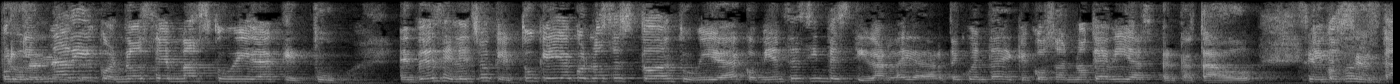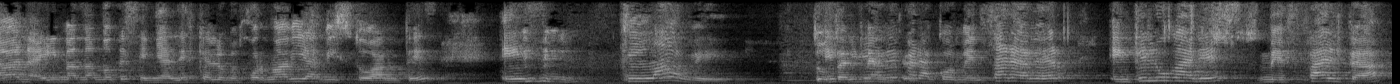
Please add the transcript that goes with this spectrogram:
porque nadie conoce más tu vida que tú. Entonces el hecho que tú que ya conoces toda tu vida, comiences a investigarla y a darte cuenta de qué cosas no te habías percatado, qué cosas estaban ahí mandándote señales que a lo mejor no habías visto antes, es clave. Totalmente. Es clave para comenzar a ver en qué lugares me falta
